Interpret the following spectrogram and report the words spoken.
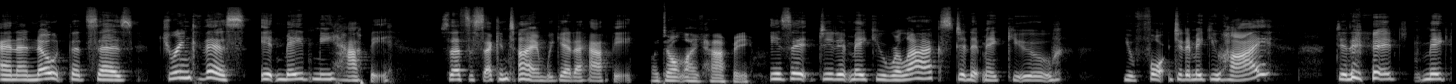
and a note that says, Drink this, it made me happy. So that's the second time we get a happy. I don't like happy. Is it, did it make you relax? Did it make you, you for, did it make you high? Did it make,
